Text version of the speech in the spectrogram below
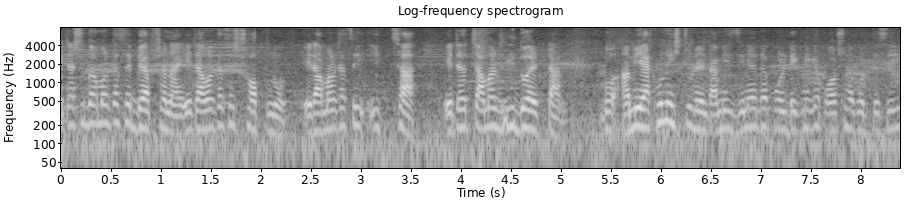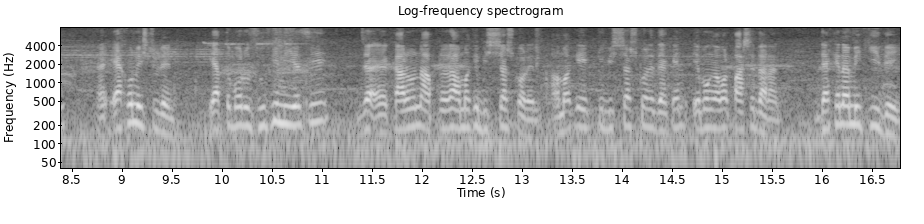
এটা শুধু আমার কাছে ব্যবসা নয় এটা আমার কাছে স্বপ্ন এটা আমার কাছে ইচ্ছা এটা হচ্ছে আমার হৃদয়ের টান। তো আমি এখনও স্টুডেন্ট আমি জিনাইদা পলিটেকনিকে পড়াশোনা করতেছি আহ, এখনও স্টুডেন্ট এত বড় ঝুঁকি নিয়েছি কারণ আপনারা আমাকে বিশ্বাস করেন আমাকে একটু বিশ্বাস করে দেখেন এবং আমার পাশে দাঁড়ান। দেখেন আমি কি দেই।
